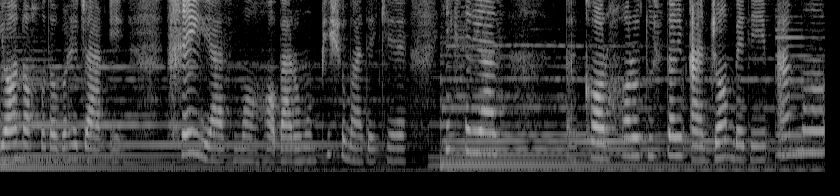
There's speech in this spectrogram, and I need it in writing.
یا ناخداگاه جمعی. خیلی از ماها برامون پیش اومده که یک سری از کارها رو دوست داریم انجام بدیم اما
